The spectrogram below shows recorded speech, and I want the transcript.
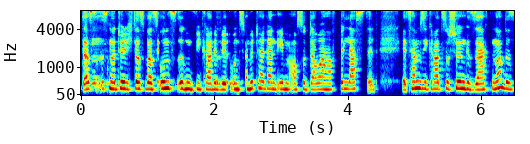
das ist natürlich das, was uns irgendwie gerade uns Mütter dann eben auch so dauerhaft belastet. Jetzt haben Sie gerade so schön gesagt, ne, dass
